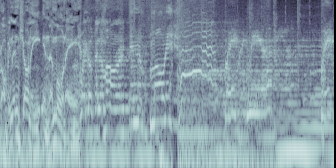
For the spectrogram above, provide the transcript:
Robin and Johnny in the morning. Wake up in the morning. In the morning. Wake me up. Wake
